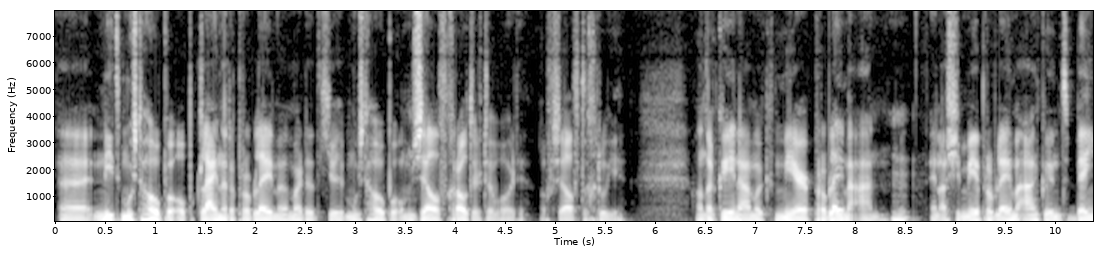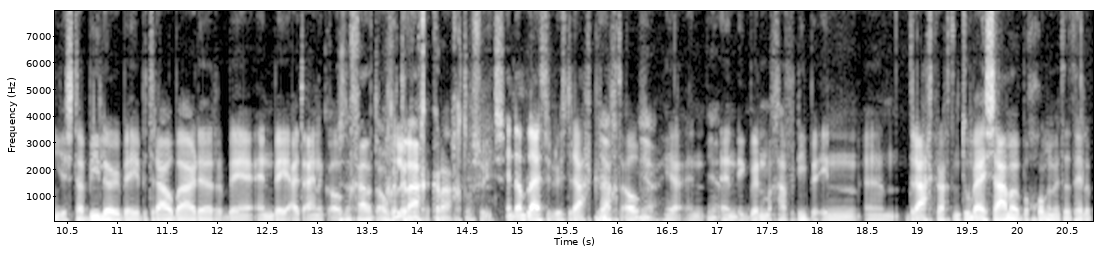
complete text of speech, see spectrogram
eh, niet moest hopen op kleinere problemen, maar dat je moest hopen om zelf groter te worden of zelf te groeien. Want dan kun je namelijk meer problemen aan. Hm. En als je meer problemen aan kunt, ben je stabieler, ben je betrouwbaarder ben je, en ben je uiteindelijk ook. Dus dan gaat het over gelukkiger. draagkracht of zoiets. En dan blijft er dus draagkracht Ja, over. ja, Ja, en, ja. en ik ben me gaan verdiepen in ehm, draagkracht. En toen wij samen begonnen met dat hele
